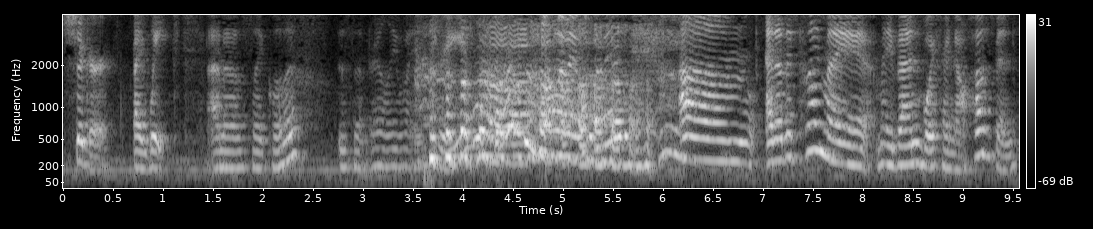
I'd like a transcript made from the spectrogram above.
sugar by weight, and I was like, well, this isn't really my dream. this isn't what I wanted. Um, and at the time, my my then boyfriend, now husband,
